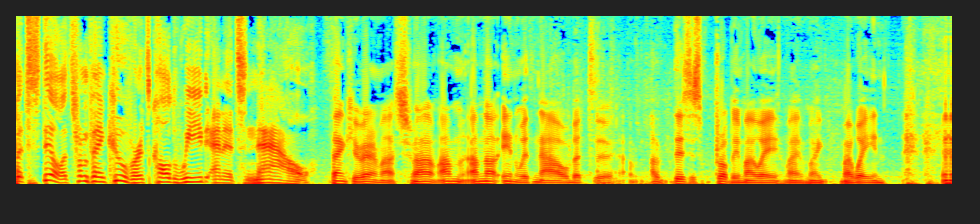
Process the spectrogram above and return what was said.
but still, it's from Vancouver. It's called Weed, and it's now. Thank you very much. Well, I'm I'm not in with now, but uh, I, this is probably my way my, my, my way in. Uh,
